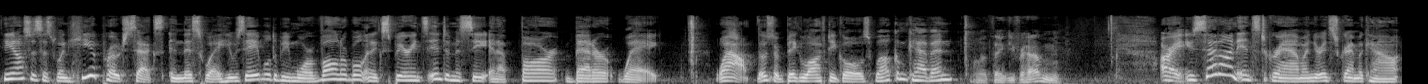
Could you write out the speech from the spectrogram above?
He also says when he approached sex in this way, he was able to be more vulnerable and experience intimacy in a far better way. Wow, those are big, lofty goals. Welcome, Kevin. Well, thank you for having me. All right, you said on Instagram, on your Instagram account,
